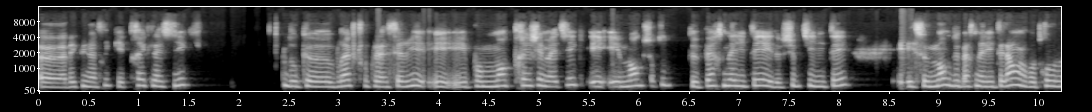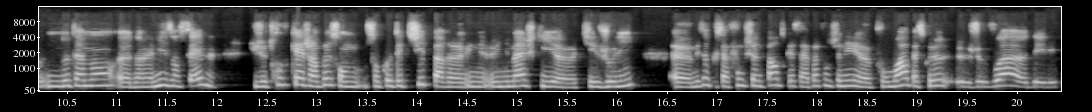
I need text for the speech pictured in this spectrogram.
avec une intrigue qui est très classique donc, euh, bref, je trouve que la série est, est, pour le moment très schématique et, et, manque surtout de personnalité et de subtilité. Et ce manque de personnalité-là, on le retrouve notamment euh, dans la mise en scène, qui je trouve cache un peu son, son côté cheap par euh, une, une image qui, euh, qui est jolie. mais sauf que ça fonctionne pas, en tout cas, ça n'a pas fonctionné pour moi parce que je vois des,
